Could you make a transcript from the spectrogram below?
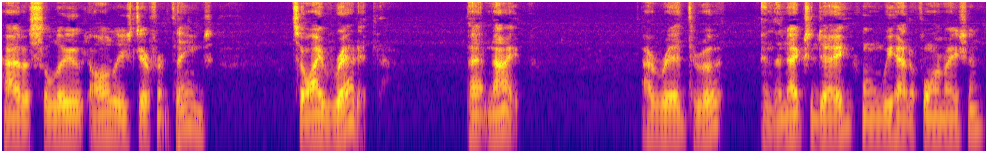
how to salute, all these different things. So I read it that night. I read through it, and the next day, when we had a formation,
